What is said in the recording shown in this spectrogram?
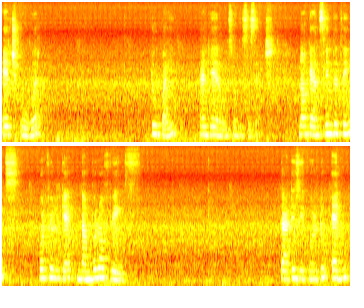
h over 2 pi and here also this is h. Now cancelling the things what we will get? Number of waves. That is equal to n.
